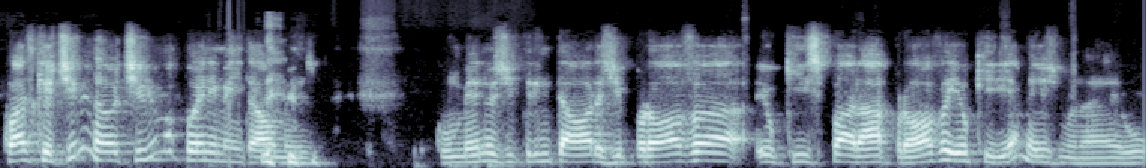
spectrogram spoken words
Quase que eu tive, não, eu tive uma pane mental mesmo. Com menos de 30 horas de prova, eu quis parar a prova e eu queria mesmo, né? Eu,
